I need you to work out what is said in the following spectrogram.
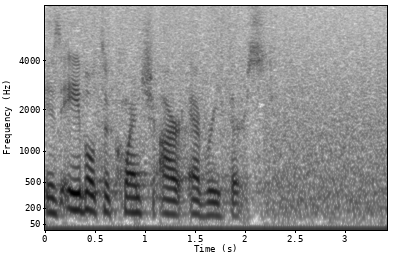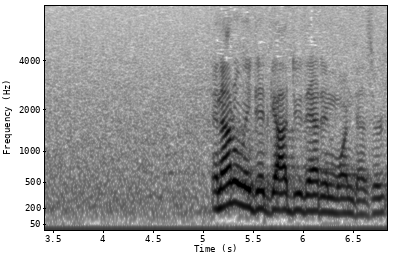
is able to quench our every thirst. And not only did God do that in one desert,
